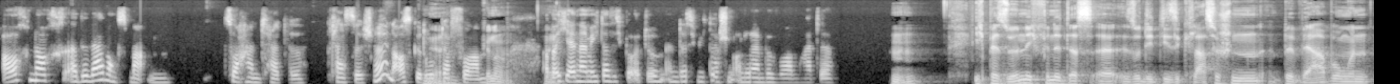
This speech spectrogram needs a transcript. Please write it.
auch noch äh, Bewerbungsmappen zur Hand hatte. Klassisch, ne? In ausgedruckter ja, Form. Genau. Aber ja. ich erinnere mich, dass ich bei Otto, dass ich mich da schon online beworben hatte. Mhm. Ich persönlich finde, dass äh, so die, diese klassischen Bewerbungen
